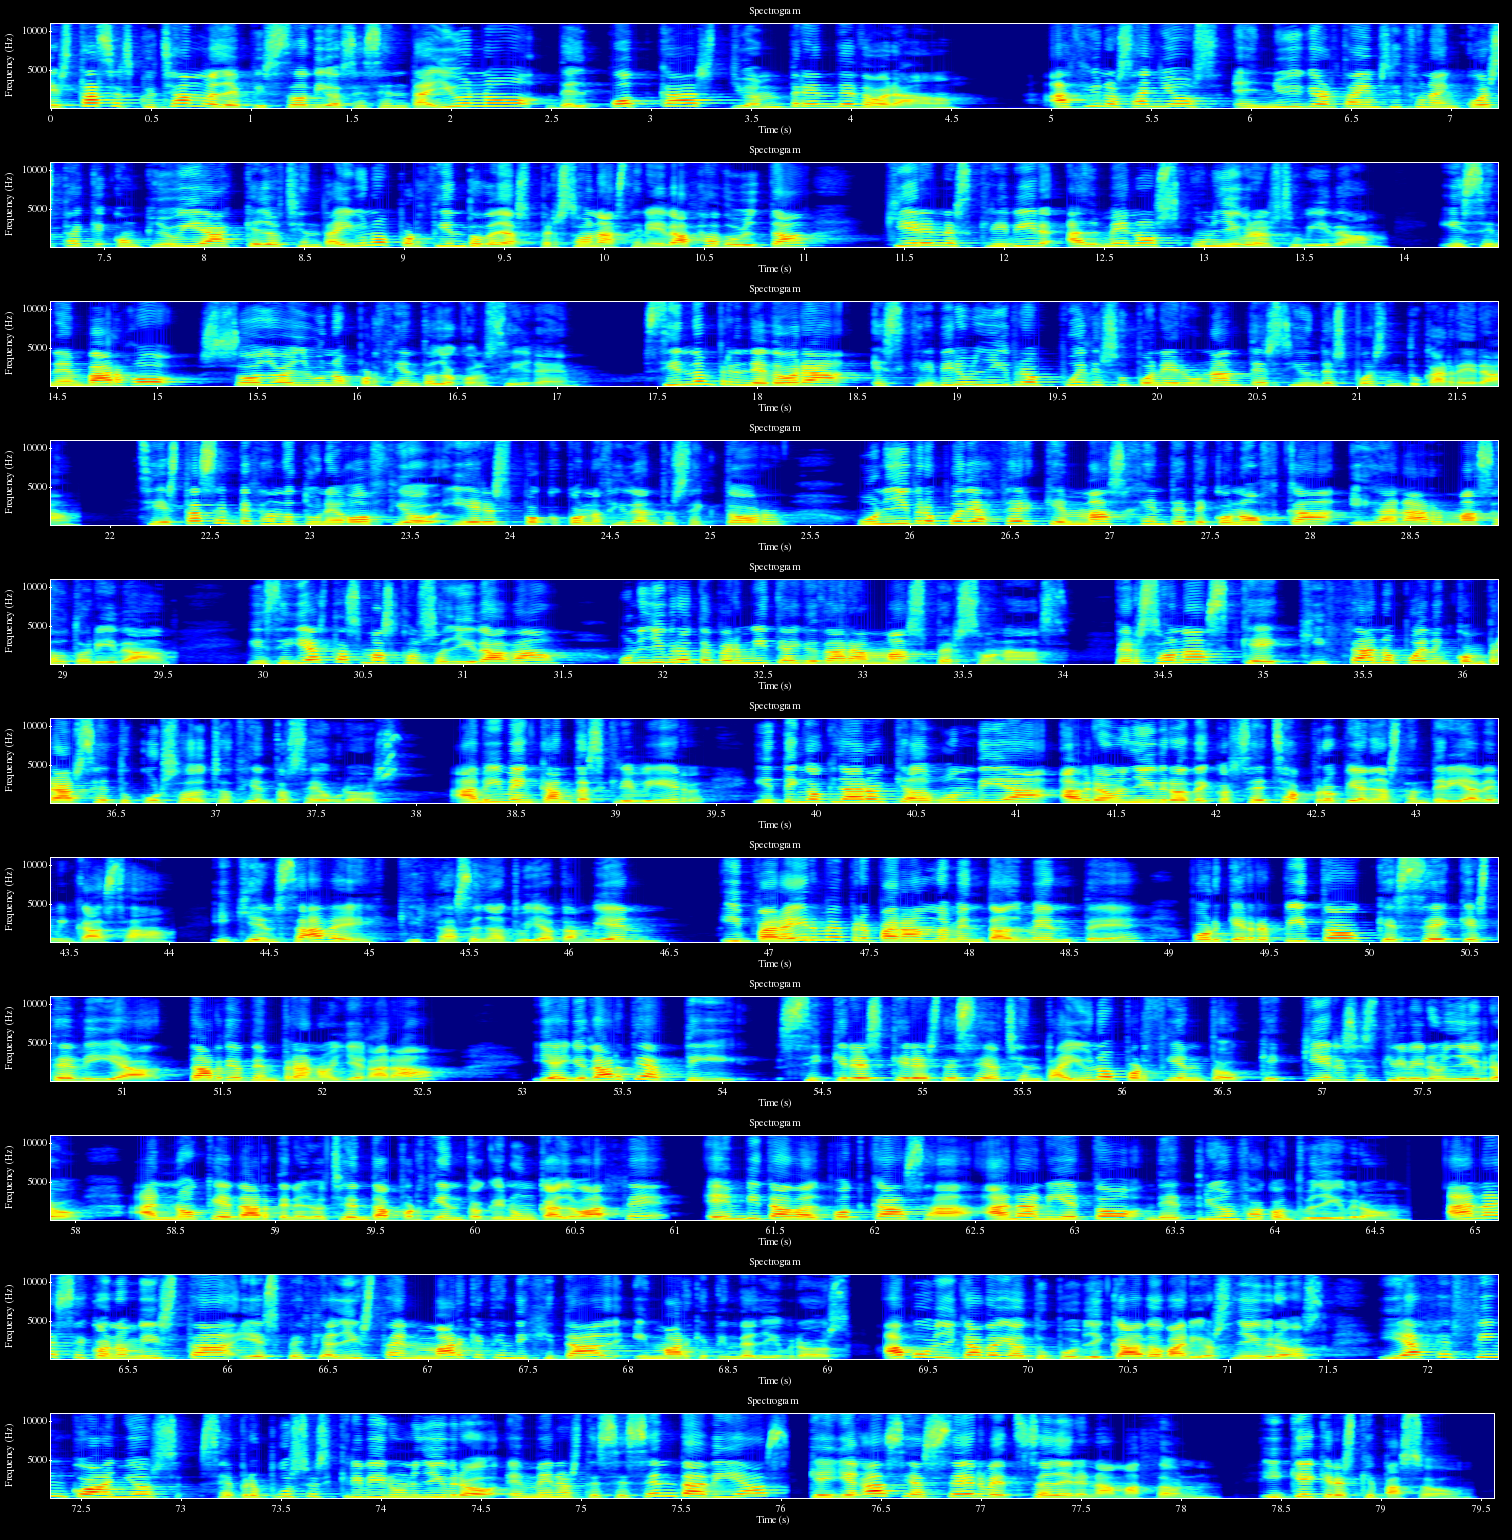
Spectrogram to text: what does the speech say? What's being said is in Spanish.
Estás escuchando el episodio 61 del podcast Yo Emprendedora. Hace unos años, el New York Times hizo una encuesta que concluía que el 81% de las personas en edad adulta quieren escribir al menos un libro en su vida, y sin embargo, solo el 1% lo consigue. Siendo emprendedora, escribir un libro puede suponer un antes y un después en tu carrera. Si estás empezando tu negocio y eres poco conocida en tu sector, un libro puede hacer que más gente te conozca y ganar más autoridad. Y si ya estás más consolidada, un libro te permite ayudar a más personas. Personas que quizá no pueden comprarse tu curso de 800 euros. A mí me encanta escribir y tengo claro que algún día habrá un libro de cosecha propia en la estantería de mi casa. Y quién sabe, quizás en la tuya también. Y para irme preparando mentalmente, porque repito que sé que este día tarde o temprano llegará, y ayudarte a ti, si crees que eres de ese 81% que quieres escribir un libro, a no quedarte en el 80% que nunca lo hace, he invitado al podcast a Ana Nieto de Triunfa con tu libro. Ana es economista y especialista en marketing digital y marketing de libros. Ha publicado y autopublicado varios libros y hace 5 años se propuso escribir un libro en menos de 60 días que llegase a ser bestseller en Amazon. ¿Y qué crees que pasó?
